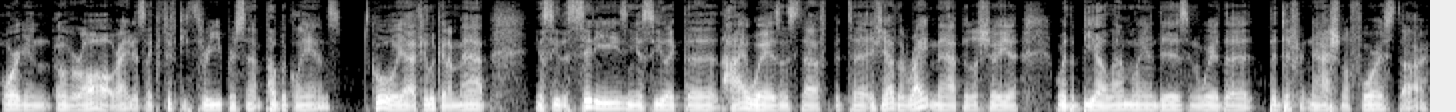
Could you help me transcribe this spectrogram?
Oregon overall, right? It's like 53% public lands. It's cool, yeah. If you look at a map, you'll see the cities and you'll see like the highways and stuff. But uh, if you have the right map, it'll show you where the BLM land is and where the the different national forests are.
